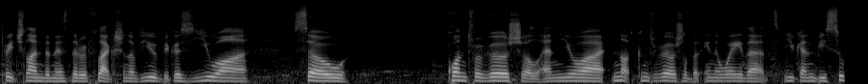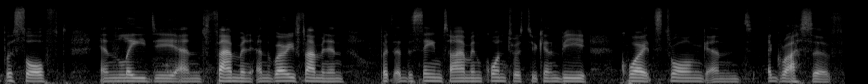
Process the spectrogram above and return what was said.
Pritch London is the reflection of you because you are so controversial and you are not controversial but in a way that you can be super soft and lady and feminine and very feminine but at the same time in contrast you can be quite strong and aggressive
